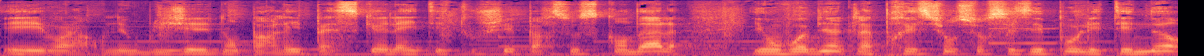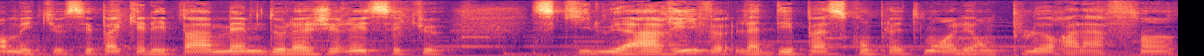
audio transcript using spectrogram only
Et voilà, on est obligé d'en parler parce qu'elle a été touchée par ce scandale et on voit bien que la pression sur ses épaules est énorme et que c'est pas qu'elle est pas à même de la gérer, c'est que ce qui lui arrive la dépasse complètement. Elle est en pleurs à la fin.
